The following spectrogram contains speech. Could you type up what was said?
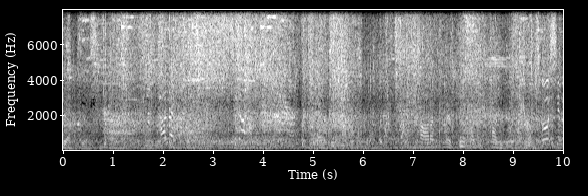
제압되었습니다. 받아라. 파란 팀의 포탑이 파괴되었습니다. 조심해.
